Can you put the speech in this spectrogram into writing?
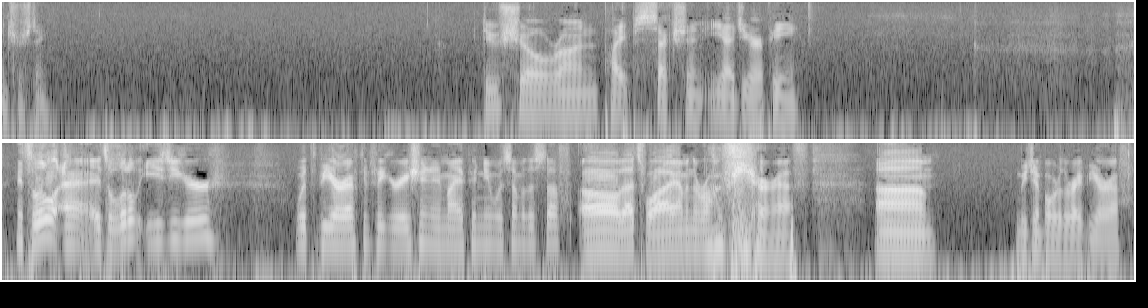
Interesting. Do show run pipe section EIGRP. It's a little uh, it's a little easier with the VRF configuration, in my opinion, with some of this stuff. Oh, that's why I'm in the wrong VRF. Um, let me jump over to the right VRF.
